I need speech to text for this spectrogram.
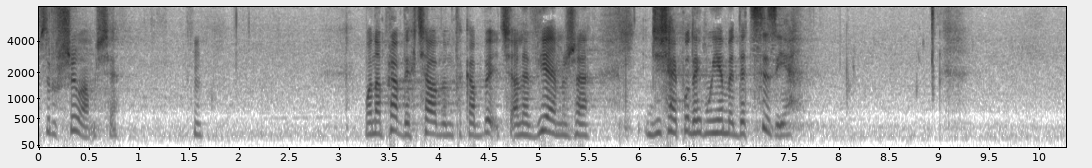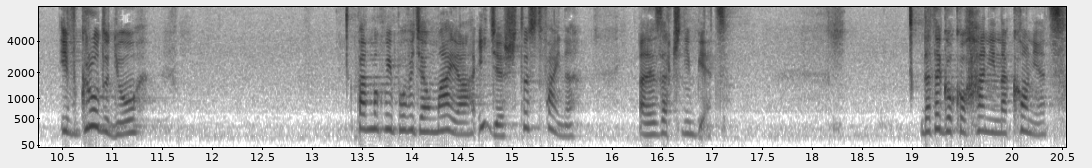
wzruszyłam się bo naprawdę chciałabym taka być, ale wiem, że dzisiaj podejmujemy decyzję. I w grudniu Pan Bóg mi powiedział: Maja, idziesz, to jest fajne, ale zacznij biec. Dlatego, kochani, na koniec,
